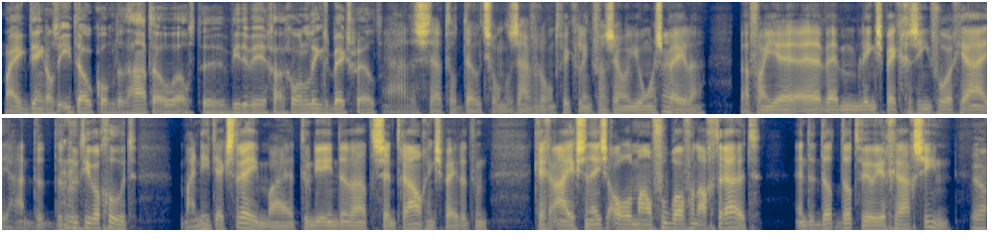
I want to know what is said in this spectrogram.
Maar ik denk als Ito komt, dat Hato als de wie de gewoon linksback speelt. Ja, dat zou tot doodzonde zijn voor de ontwikkeling van zo'n jonge speler. Waarvan je, eh, we hebben hem linksback gezien vorig jaar. Ja, dat, dat doet hij wel goed. Maar niet extreem. Maar toen hij inderdaad centraal ging spelen, toen kreeg Ajax ineens allemaal voetbal van achteruit. En de- dat, dat wil je graag zien. Ja.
